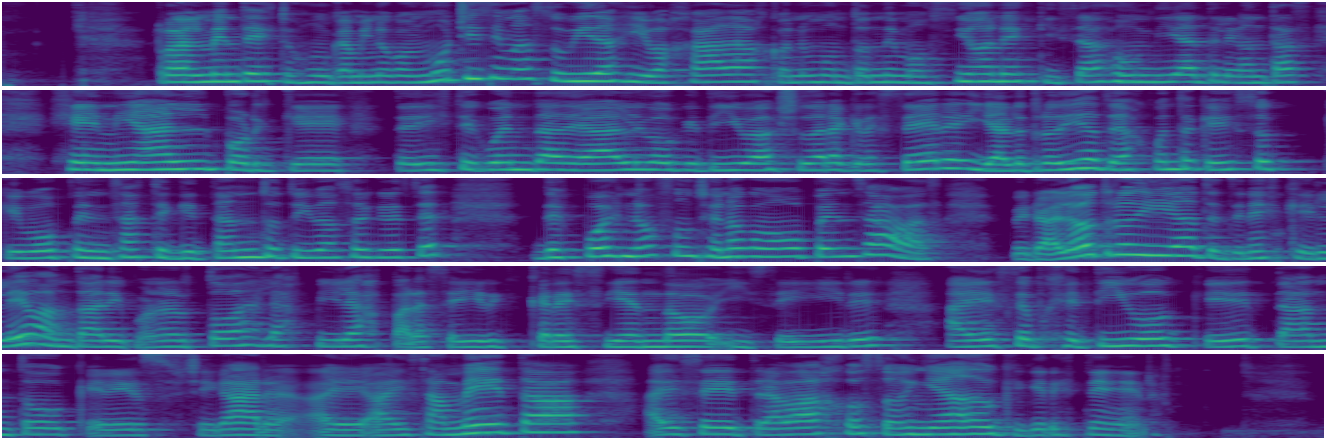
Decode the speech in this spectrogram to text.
Realmente esto es un camino con muchísimas subidas y bajadas, con un montón de emociones. Quizás un día te levantás genial porque te diste cuenta de algo que te iba a ayudar a crecer y al otro día te das cuenta que eso que vos pensaste que tanto te iba a hacer crecer, después no funcionó como vos pensabas. Pero al otro día te tenés que levantar y poner todas las pilas para seguir creciendo y seguir a ese objetivo que tanto querés llegar, a, a esa meta, a ese trabajo soñado que querés tener.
